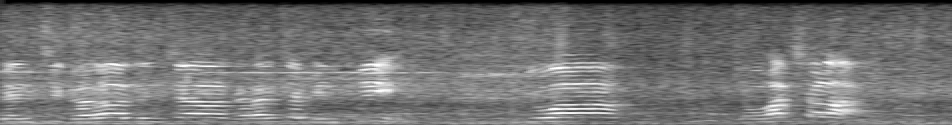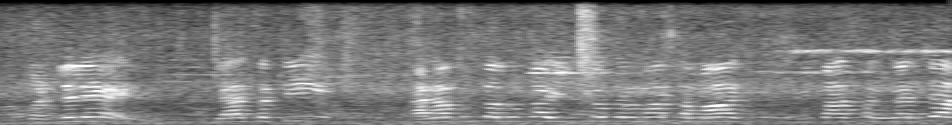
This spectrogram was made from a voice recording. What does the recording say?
त्यांची घरं त्यांच्या घरांच्या भिंती किंवा लोहारशाळा पडलेल्या आहेत. त्यासाठी खानापूर तालुका विश्वकर्मा समाज विकास संघाच्या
